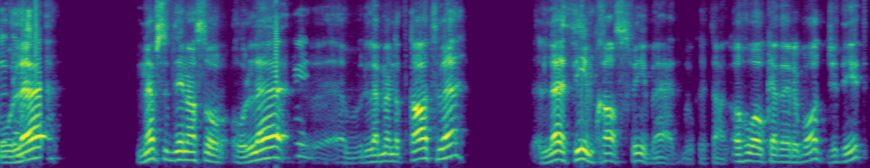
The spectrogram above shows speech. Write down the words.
ولا نفس الديناصور ولا إيه. لما تقاتله لا ثيم خاص فيه بعد بالقتال. هو وكذا روبوت جديد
